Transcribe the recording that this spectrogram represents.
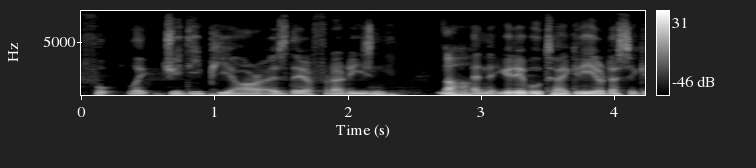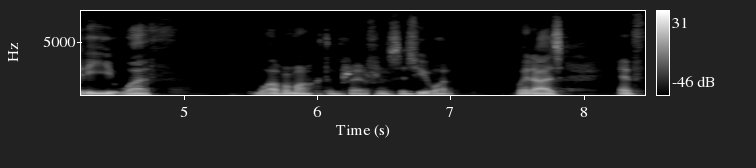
Folk, like GDPR is there for a reason, uh, and that you're able to agree or disagree with whatever marketing preferences you want. Whereas if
